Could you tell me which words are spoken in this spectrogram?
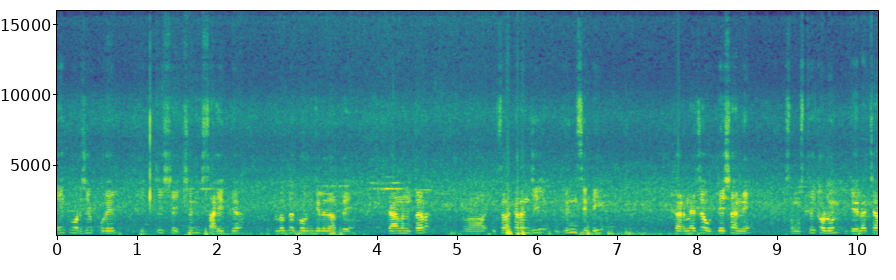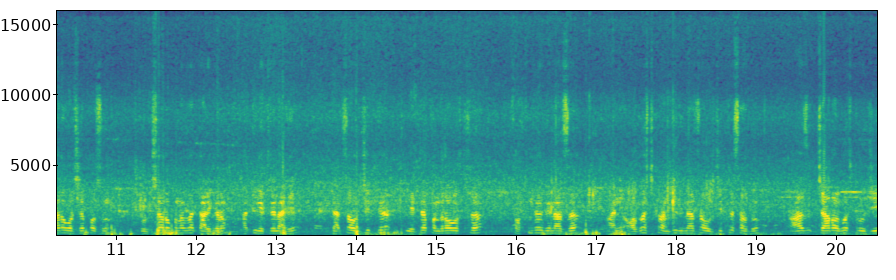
एक वर्ष पुरेल इतके शैक्षणिक साहित्य उपलब्ध करून दिले जाते. त्यानंतर इचलकरंजी ग्रीन सिटी करण्याच्या उद्देशाने संस्थेकडून गेल्या चार वर्षापासून वृक्षारोपणाचा कार्यक्रम हाती घेतलेला आहे. त्याचं औचित्य येत्या पंधरा वर्ष स्वातंत्र्य दिनाचं आणि ऑगस्ट क्रांती दिनाचं औचित्य साधून आज चार ऑगस्ट रोजी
